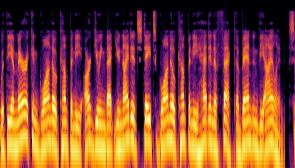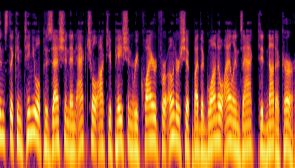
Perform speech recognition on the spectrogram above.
with the American Guano Company arguing that United States Guano Company had in effect abandoned the island, since the continual possession and actual occupation required for ownership by the Guano Islands Act did not occur.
